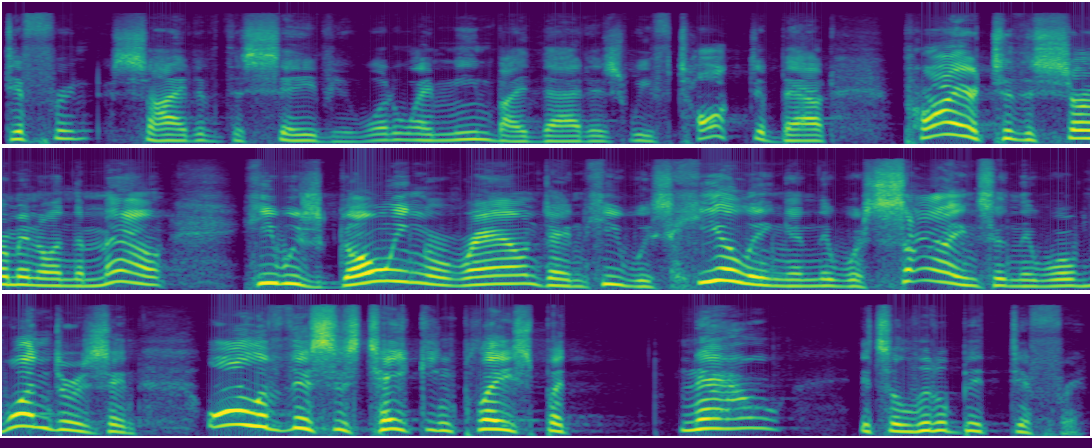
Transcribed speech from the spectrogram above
different side of the Savior. What do I mean by that? As we've talked about prior to the Sermon on the Mount, he was going around and he was healing, and there were signs and there were wonders, and all of this is taking place, but now it's a little bit different.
